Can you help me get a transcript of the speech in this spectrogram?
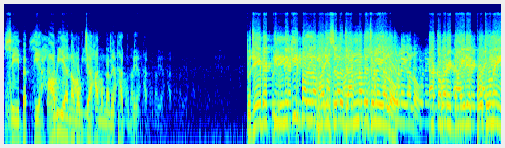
সেই ব্যক্তি হাবিয়া নামক জাহান নামে থাকবে। তো যে ব্যক্তি নেকির পাল্লা ভারী সে তো জান্নাতে চলে গেল। একেবারে ডাইরেক্ট প্রথমেই।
